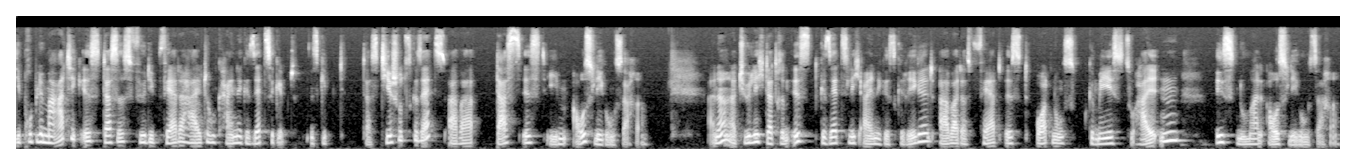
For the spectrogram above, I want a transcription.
Die Problematik ist, dass es für die Pferdehaltung keine Gesetze gibt. Es gibt das Tierschutzgesetz, aber das ist eben Auslegungssache. Ne, natürlich, da drin ist gesetzlich einiges geregelt, aber das Pferd ist ordnungsgemäß zu halten, ist nun mal Auslegungssache.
